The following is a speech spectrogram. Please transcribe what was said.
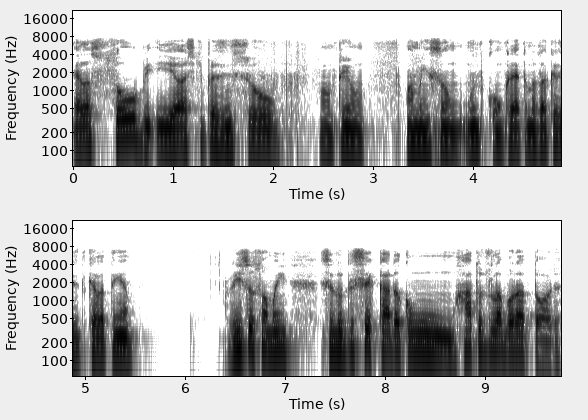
ela soube e eu acho que presenciou, não tenho uma menção muito concreta, mas eu acredito que ela tenha visto a sua mãe sendo dessecada como um rato de laboratório.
